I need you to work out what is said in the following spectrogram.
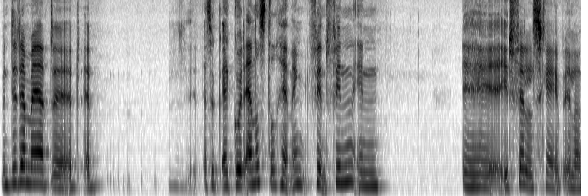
Men det der med at, øh, at, at, altså at gå et andet sted hen, ikke? Find, finde en, øh, et fællesskab, eller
